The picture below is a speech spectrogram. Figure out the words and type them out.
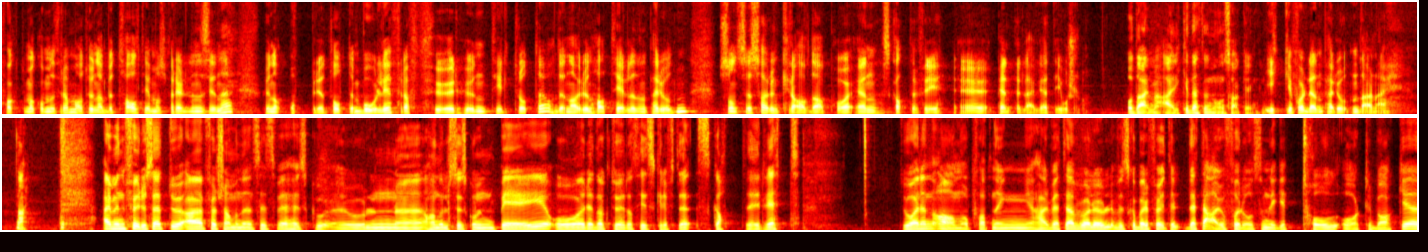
faktum har kommet fram, at hun har betalt hjemme hos foreldrene sine, hun har opprettholdt en bolig fra før hun tiltrådte, og den har hun hatt hele denne perioden. Sånn sett så har hun krav da på en skattefri eh, pendlerleilighet i Oslo. Og dermed er ikke dette noen sak, egentlig? Ikke for den perioden der, nei. nei. Eivind Furuseth, du er førsteamanuensis ved Høyskolen, eh, Handelshøyskolen BI og redaktør av tidsskriftet Skatterett. Du har en annen oppfatning her, vet jeg. Vi skal bare føye til. Dette er jo forhold som ligger tolv år tilbake.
